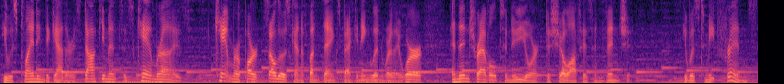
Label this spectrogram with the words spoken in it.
He was planning to gather his documents, his camera, his camera parts, all those kind of fun things back in England where they were, and then travel to New York to show off his invention. He was to meet friends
